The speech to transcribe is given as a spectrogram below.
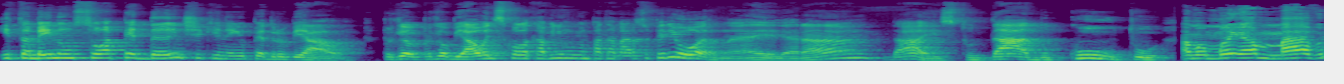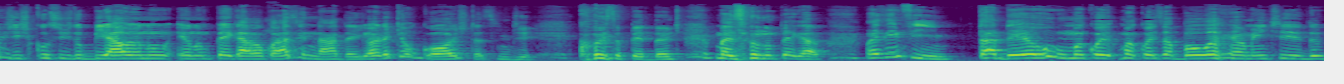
E também não sou a pedante que nem o Pedro Bial. Porque, porque o Bial eles colocavam em um, em um patamar superior, né? Ele era ah, estudado, culto. A mamãe amava os discursos do Bial, eu não, eu não pegava quase nada. E olha que eu gosto, assim, de coisa pedante, mas eu não pegava. Mas enfim, Tadeu, uma, coi uma coisa boa realmente do.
